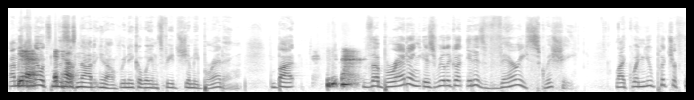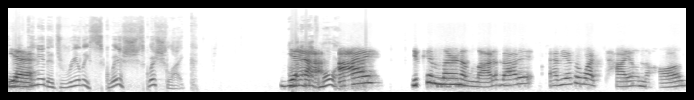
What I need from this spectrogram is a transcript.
I mean, I know it's it this helps. is not, you know, Renika Williams feeds Jimmy breading, but the breading is really good. It is very squishy. Like when you put your fork Yeah. in it, it's really squish, squish like. Yeah, more. I. You can learn a lot about it. Have you ever watched High on the Hog?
